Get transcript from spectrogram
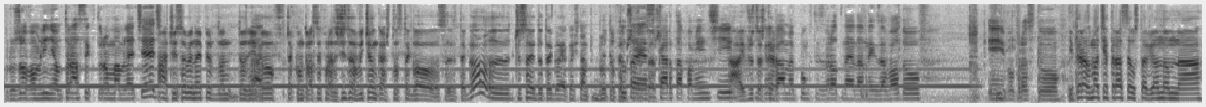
różową linią trasy, którą mam lecieć. A, czyli sobie najpierw do, do niego w taką trasę wprowadzasz. Czy co, wyciągasz to z tego, z tego y, czy sobie do tego jakoś tam bluetoothem Tutaj jest karta pamięci, A, i wrzucasz kar- wgrywamy punkty zwrotne danych zawodów i po prostu I teraz macie trasę ustawioną na...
